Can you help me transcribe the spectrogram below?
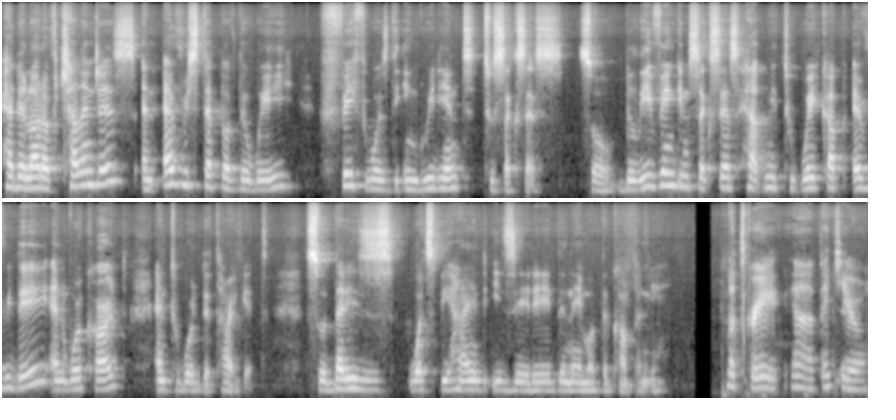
had a lot of challenges, and every step of the way, faith was the ingredient to success. So believing in success helped me to wake up every day and work hard and toward the target. So that is what's behind Izere, the name of the company. That's great. Yeah, thank you.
